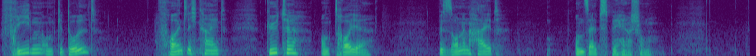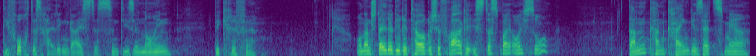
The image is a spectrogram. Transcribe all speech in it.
Frieden und Geduld, Freundlichkeit, Güte und Treue, Besonnenheit und Selbstbeherrschung. Die Frucht des Heiligen Geistes sind diese neun Begriffe. Und dann stellt er die rhetorische Frage, ist das bei euch so? Dann kann kein Gesetz mehr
